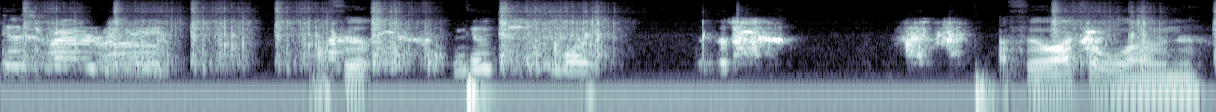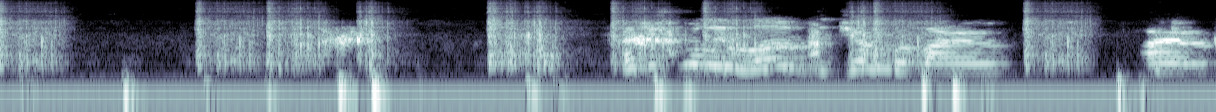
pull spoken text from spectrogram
Doesn't matter to me. I feel, no, just more. I feel like a loner. I just really love the jungle biome. biome.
